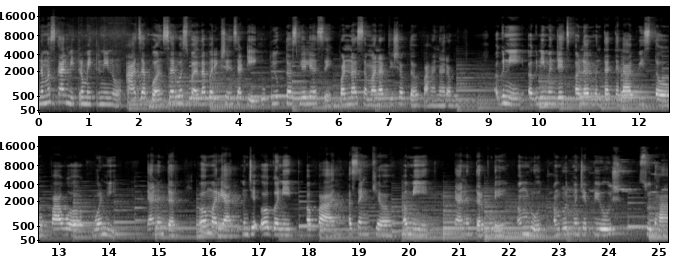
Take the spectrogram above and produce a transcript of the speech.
नमस्कार मित्रमैत्रिणींनो आज आपण सर्व स्पर्धा परीक्षेसाठी उपयुक्त असलेले असे पन्नास समानार्थी शब्द पाहणार आहोत. अग्नी अग्नी म्हणजेच अनल म्हणतात त्याला विस्तव पावक वणी. त्यानंतर अमर्याद म्हणजे अगणित अपार असंख्य अमित. त्यानंतर पुढे अमृत अमृत म्हणजे पियुष सुधा.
